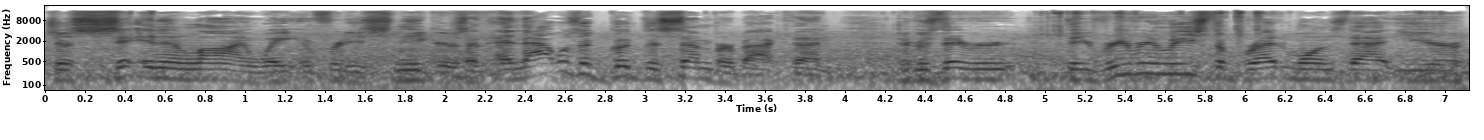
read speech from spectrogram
just sitting in line waiting for these sneakers, and, and that was a good December back then because they re, they re-released the bread ones that year,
